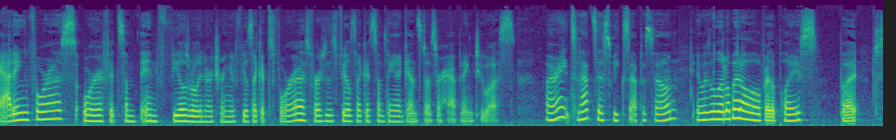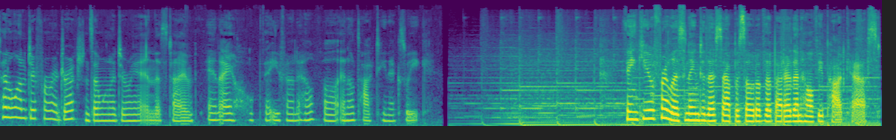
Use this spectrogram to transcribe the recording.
adding for us or if it's something feels really nurturing and feels like it's for us versus feels like it's something against us or happening to us. All right, so that's this week's episode. It was a little bit all over the place, but just had a lot of different directions I wanted to rant in this time. And I hope that you found it helpful, and I'll talk to you next week. Thank you for listening to this episode of the Better Than Healthy podcast.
